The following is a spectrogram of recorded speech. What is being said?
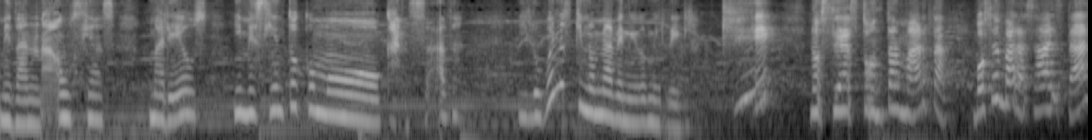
Me dan náuseas, mareos y me siento como cansada. Y lo bueno es que no me ha venido mi regla. ¿Qué? No seas tonta, Marta. ¿Vos embarazada estás?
